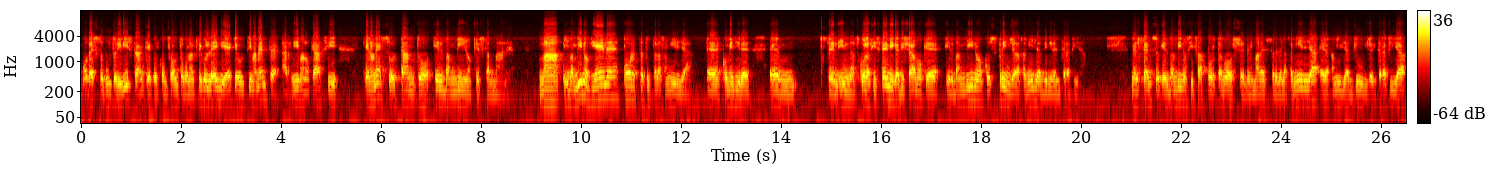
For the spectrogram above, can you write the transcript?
modesto punto di vista, anche col confronto con altri colleghi, è che ultimamente arrivano casi che non è soltanto il bambino che sta male, ma il bambino viene, porta tutta la famiglia. Eh, come dire, ehm, in scuola sistemica diciamo che il bambino costringe la famiglia a venire in terapia nel senso che il bambino si fa portavoce del malessere della famiglia e la famiglia aggiunge in terapia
